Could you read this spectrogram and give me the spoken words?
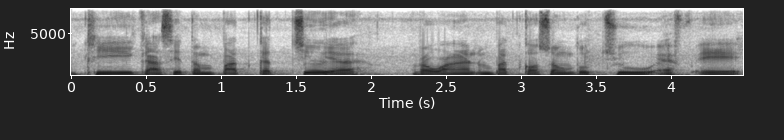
Dikasih tempat kecil ya. Ruangan 407 FE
